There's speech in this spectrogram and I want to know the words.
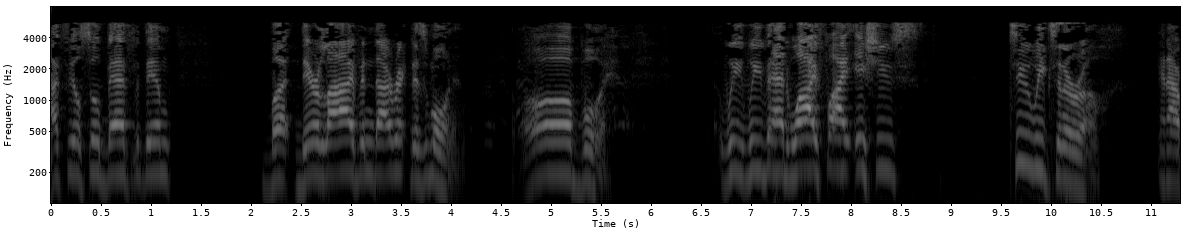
I feel so bad for them, but they're live and direct this morning. Oh boy. We, we've had Wi-Fi issues two weeks in a row. And our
